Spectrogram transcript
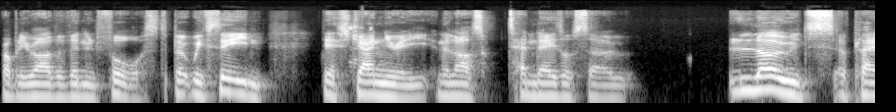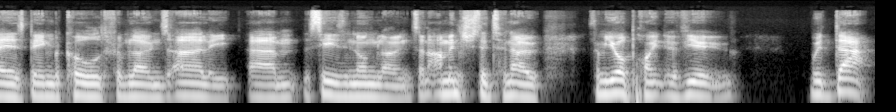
probably rather than enforced. But we've seen this January in the last ten days or so, loads of players being recalled from loans early, um, season-long loans, and I'm interested to know from your point of view, would that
